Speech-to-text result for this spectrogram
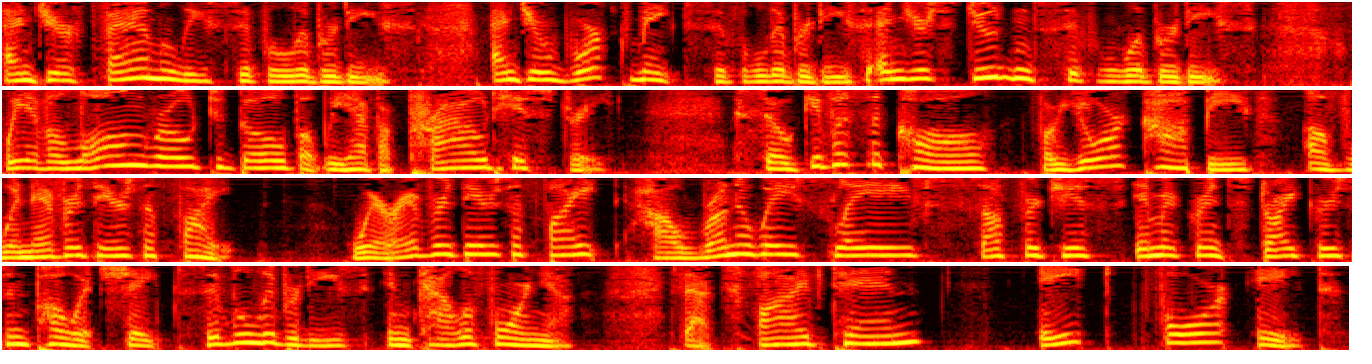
and your family's civil liberties and your workmates' civil liberties and your students' civil liberties. We have a long road to go, but we have a proud history. So give us a call for your copy of Whenever There's a Fight. Wherever there's a fight, how runaway slaves, suffragists, immigrants, strikers, and poets shaped civil liberties in California. That's 510 848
